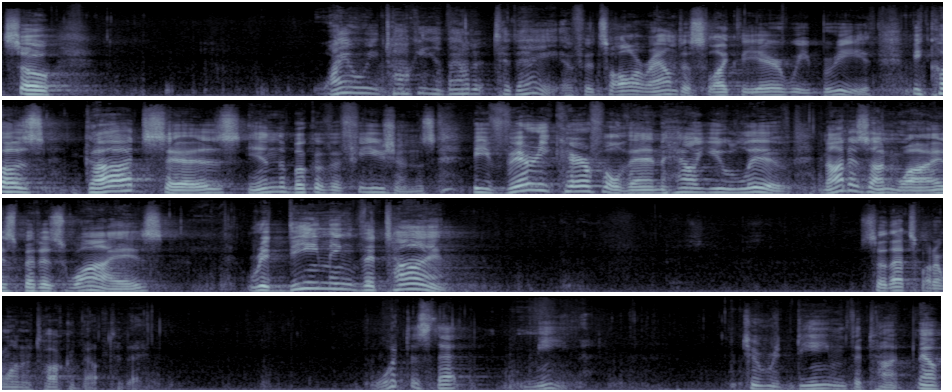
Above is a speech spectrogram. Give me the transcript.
So, why are we talking about it today if it's all around us like the air we breathe? Because God says in the book of Ephesians, be very careful then how you live, not as unwise, but as wise, redeeming the time. So that's what I want to talk about today. What does that mean? To redeem the time. Now,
